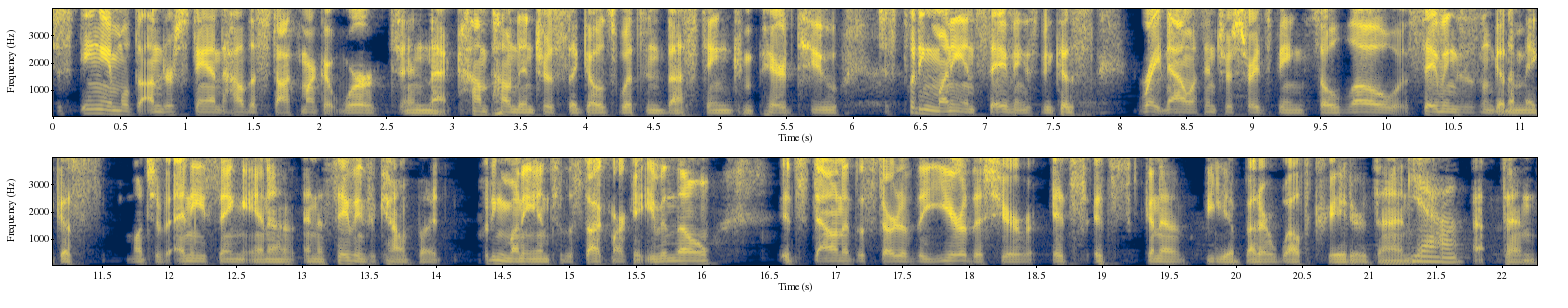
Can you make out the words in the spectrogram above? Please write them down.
just being able to understand how the stock market worked and that compound interest that goes with investing compared to just putting money in savings because right now with interest rates being so low savings isn't going to make us much of anything in a in a savings account but putting money into the stock market even though it's down at the start of the year this year it's it's going to be a better wealth creator than yeah. Uh, than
